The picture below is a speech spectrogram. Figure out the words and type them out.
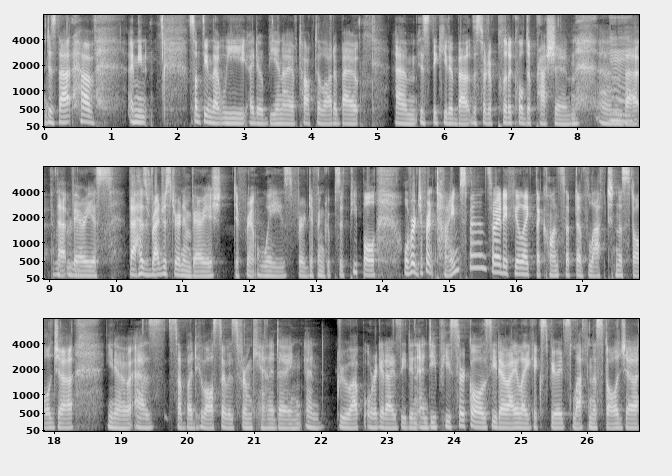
does that have? I mean, something that we I know Bea and I have talked a lot about um, is thinking about the sort of political depression um, mm. that that mm-hmm. various that has registered in various different ways for different groups of people over different time spans, right? I feel like the concept of left nostalgia, you know, as someone who also is from Canada and, and grew up organizing in NDP circles, you know, I like experienced left nostalgia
